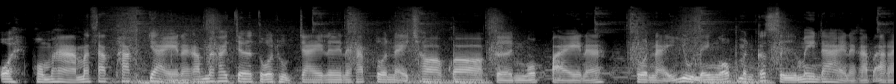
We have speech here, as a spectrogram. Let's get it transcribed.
โอ้ยผมหามาสักพักใหญ่นะครับ ไม่ค่อยเจอตัวถูกใจเลยนะครับ ตัวไหนชอบก็เกินงบไปนะ ตัวไหนอยู่ในงบมันก็ซื้อไม่ได้นะครับ อะไร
